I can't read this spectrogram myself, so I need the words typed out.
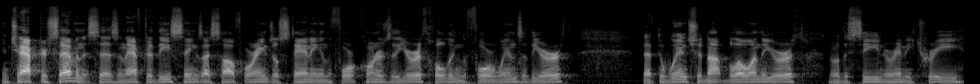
In chapter 7, it says, And after these things I saw four angels standing in the four corners of the earth, holding the four winds of the earth, that the wind should not blow on the earth, nor the sea, nor any tree.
